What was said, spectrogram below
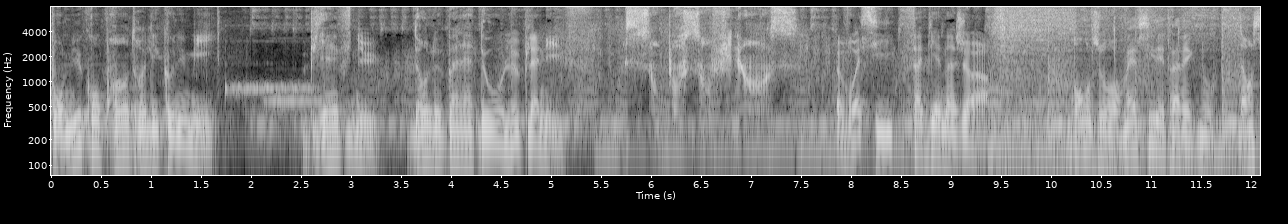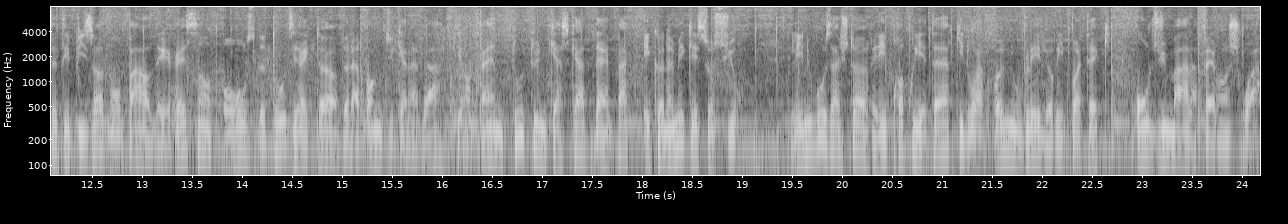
Pour mieux comprendre l'économie, bienvenue dans le balado Le Planif. 100% finance. Voici Fabien Major. Bonjour, merci d'être avec nous. Dans cet épisode, on parle des récentes hausses de taux directeurs de la Banque du Canada qui entraînent toute une cascade d'impacts économiques et sociaux. Les nouveaux acheteurs et les propriétaires qui doivent renouveler leur hypothèque ont du mal à faire un choix.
